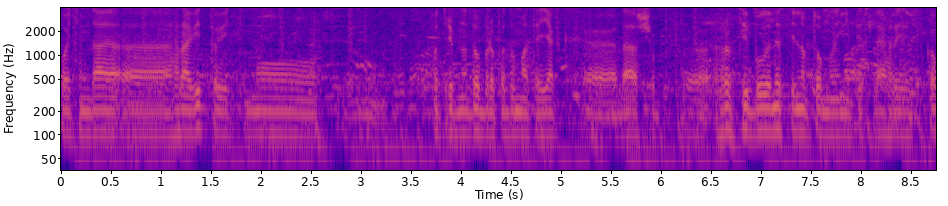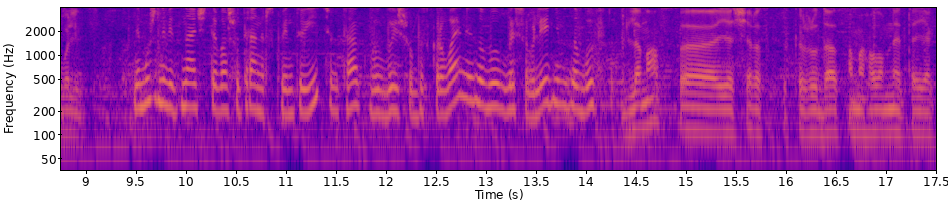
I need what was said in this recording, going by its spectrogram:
потім да, е, гра відповідь, тому потрібно добре подумати, як е, да, щоб е, гравці були не сильно втомлені після гри в Ковалівці. Не можна відзначити вашу тренерську інтуїцію. Так, ви вийшов безкровайний забив, вийшов Лєднів забив. Для нас, е, я ще раз кажу, да, саме головне те, як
